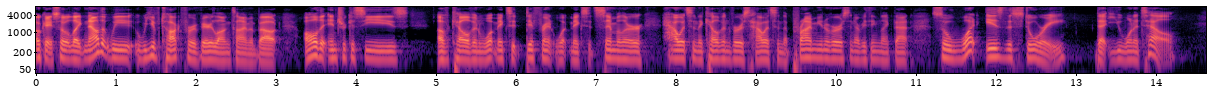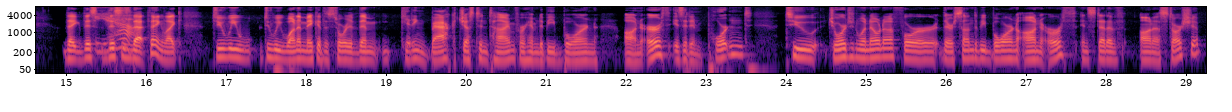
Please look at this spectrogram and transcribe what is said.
Okay. So like now that we we have talked for a very long time about all the intricacies of Kelvin, what makes it different, what makes it similar, how it's in the Kelvin verse, how it's in the Prime universe, and everything like that. So what is the story that you want to tell? Like this this is that thing. Like do we do we want to make it the story of them getting back just in time for him to be born on Earth? Is it important to George and Winona for their son to be born on Earth instead of on a starship?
